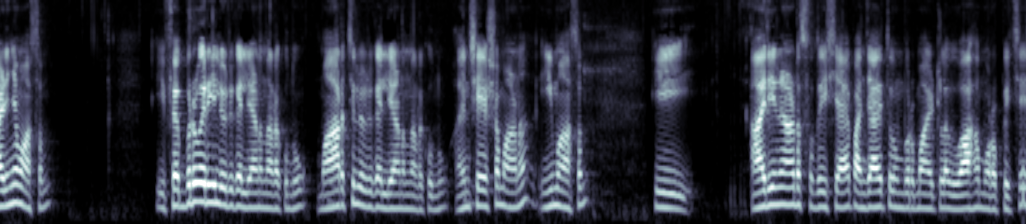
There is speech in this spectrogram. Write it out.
കഴിഞ്ഞ മാസം ഈ ഫെബ്രുവരിയിൽ ഒരു കല്യാണം നടക്കുന്നു മാർച്ചിൽ ഒരു കല്യാണം നടക്കുന്നു. അതിനുശേഷമാണ് ഈ മാസം ഈ ആര്യനാട് സ്വദേശിയായ പഞ്ചായത്ത് മെമ്പറുമായിട്ടുള്ള വിവാഹം ഉറപ്പിച്ച്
